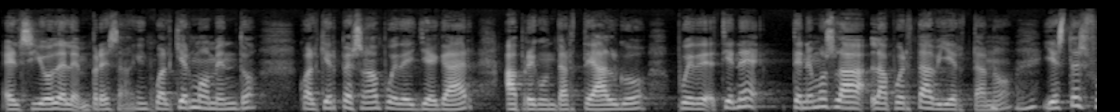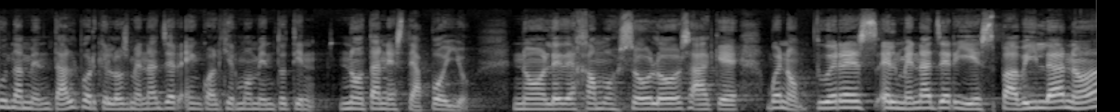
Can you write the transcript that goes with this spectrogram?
el CEO de la empresa. En cualquier momento, cualquier persona puede llegar a preguntarte algo, puede, tiene tenemos la, puerta abierta, ¿no? Y esto es fundamental porque los managers en cualquier momento notan este apoyo. No le dejamos solos a que, bueno, tú eres el manager y espabila, ¿no?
